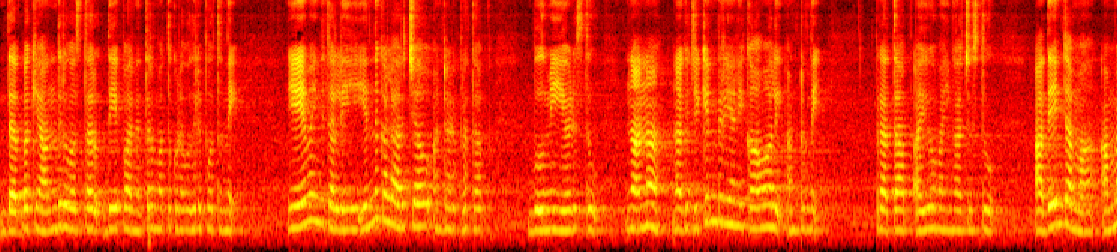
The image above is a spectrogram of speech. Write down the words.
దెబ్బకి అందరూ వస్తారు. దీప నిద్రమత్తు కూడా వదిలిపోతుంది. ఏమైంది తల్లి? ఎందుకలా అరిచావు? అంటాడు ప్రతాప్. భూమి ఏడుస్తూ నాన్న నాకు చికెన్ బిర్యానీ కావాలి అంటుంది. ప్రతాప్ అయోమయంగా చూస్తూ అదేంటమ్మా? అమ్మ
